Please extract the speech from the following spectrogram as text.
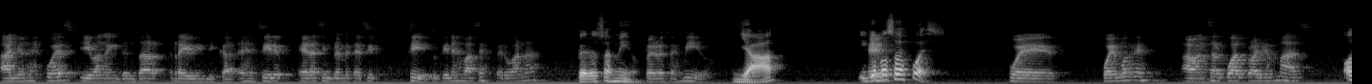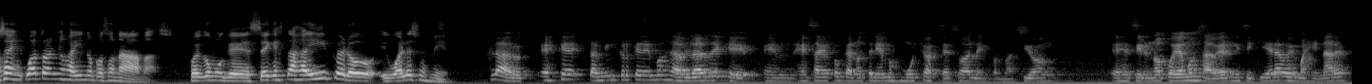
años después iban a intentar reivindicar. Es decir, era simplemente decir, sí, tú tienes bases peruanas, Pero eso es mío. pero eso es mío. Ya. ¿Y qué pasó después? Pues podemos avanzar cuatro años más O sea, en cuatro años ahí no pasó nada más. Fue como que sé que estás ahí, pero igual eso es mío. Claro, es que también creo que debemos de hablar de que en esa época no teníamos mucho acceso a la información, es decir, no podíamos saber ni siquiera o imaginar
